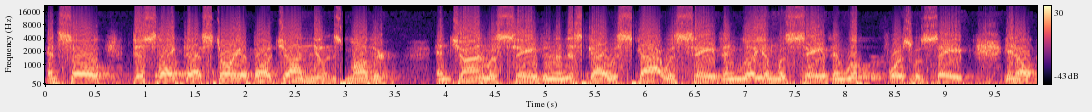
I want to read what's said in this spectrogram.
And so, just like that story about John Newton's mother, and John was saved, and then this guy was Scott was saved, and William was saved, and Wilberforce was saved. You know,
